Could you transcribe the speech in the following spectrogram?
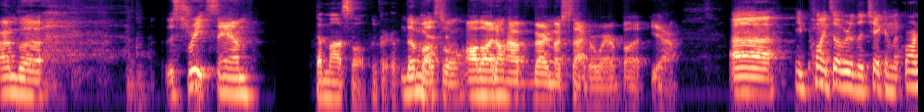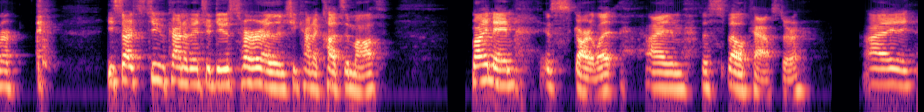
I'm the the street Sam, The muscle of the group. the Gotcha. muscle. Although I don't have very much cyberware, but yeah. Uh, he points over to the chick in the corner. he starts to kind of introduce her, and then she kind of cuts him off. My name is Scarlet. I'm the spellcaster. I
